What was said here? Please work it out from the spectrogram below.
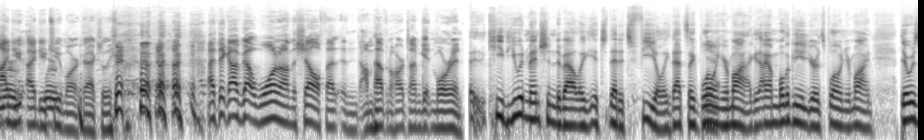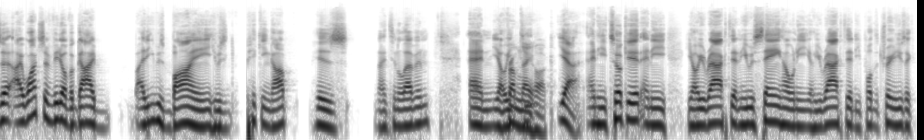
I do. I do too, Mark. Actually, I think I've got one on the shelf that, and I'm having a hard time getting more in. Uh, Keith, you had mentioned about like it's that it's feel like that's like blowing Yeah. your mind. Like, I'm looking at your, it's blowing your mind. There was a I watched a video of a guy. I think he was buying. He was picking up his 1911, and you know From he, Nighthawk. Yeah, and he took it and he you know he racked it and he was saying how when he you know, he racked it, he pulled the trigger. He was like,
